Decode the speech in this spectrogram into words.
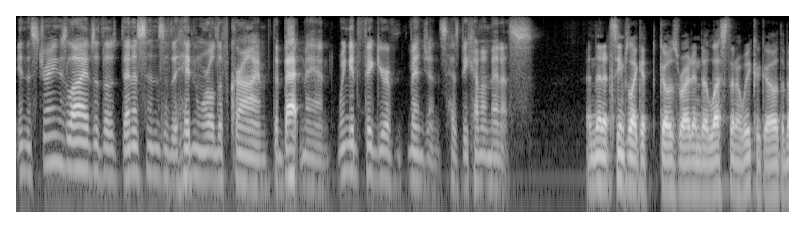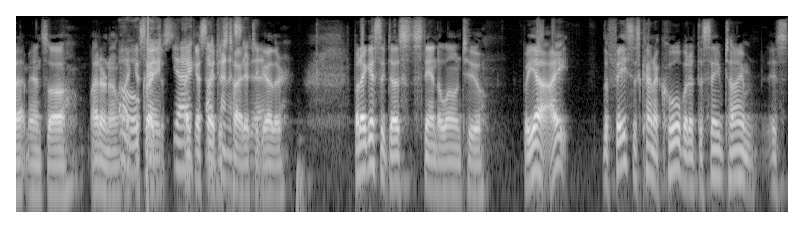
In the strange lives of those denizens of the hidden world of crime, the Batman, winged figure of vengeance, has become a menace. And then it seems like it goes right into less than a week ago. The Batman saw. I don't know. I Oh, guess I just. Yeah, I I- guess I I, just tied it that. together. But I guess it does stand alone too. But yeah, I the face is kind of cool, but at the same time, it's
